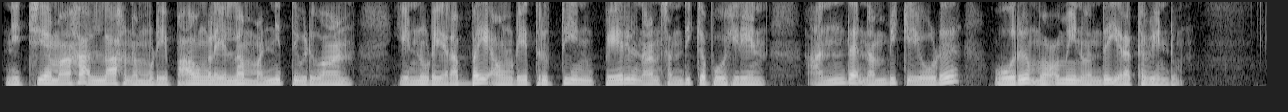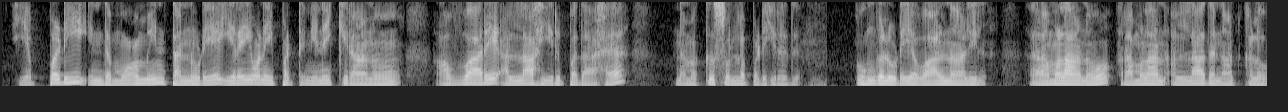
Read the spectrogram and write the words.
நிச்சயமாக அல்லாஹ் நம்முடைய பாவங்களை எல்லாம் மன்னித்து விடுவான். என்னுடைய ரப்பை அவனுடைய திருப்தியின் பேரில் நான் சந்திக்கப் போகிறேன். அந்த நம்பிக்கையோடு ஒரு மோமீன் வந்து இறக்க வேண்டும். எப்படி இந்த மோமீன் தன்னுடைய இறைவனை பற்றி நினைக்கிறானோ அவ்வாறே அல்லாஹ் இருப்பதாக நமக்கு சொல்லப்படுகிறது. உங்களுடைய வாழ்நாளில் ரமலானோ ரமலான் அல்லாத நாட்களோ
